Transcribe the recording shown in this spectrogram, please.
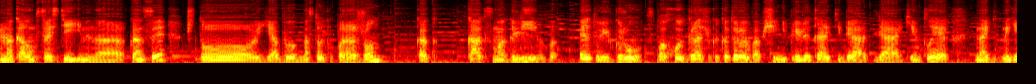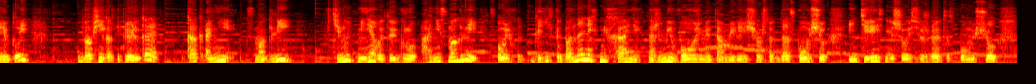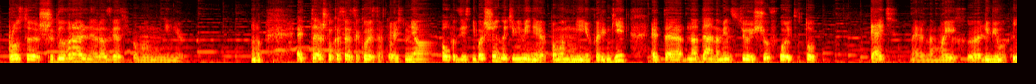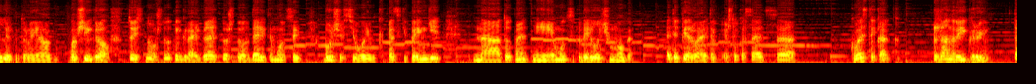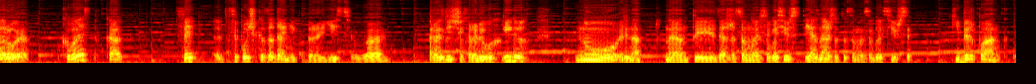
накалом страстей именно в конце, что я был настолько поражен, как, как смогли в эту игру с плохой графикой, которая вообще не привлекает тебя для геймплея, на, на геймплей, вообще никак не привлекает, как они смогли втянуть меня в эту игру. А они смогли с помощью каких-то банальных механик, нажми вовремя там или еще что-то, да, с помощью интереснейшего сюжета, с помощью просто шедевральной развязки, по моему мнению. Это что касается квестов, то есть у меня опыт здесь небольшой, но тем не менее, по моему мнению, Фаренгейт это на данный момент все еще входит в топ 5, наверное, моих э, любимых игр, которые я вообще играл. То есть, ну, что такое игра? Игра это то, что дарит эмоции больше всего. И вот как раз таки Фаренгейт на тот момент мне эмоций подарил очень много. Это первое. Это что касается квеста как жанра игры. Второе. Квест как цепь, цепочка заданий, которые есть в различных ролевых играх. Ну, Ренат, наверное, ты даже со мной согласишься. Я знаю, что ты со мной согласишься. Киберпанк,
